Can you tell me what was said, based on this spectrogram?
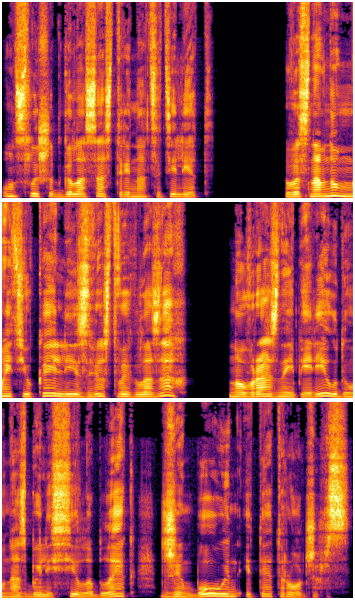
Он слышит голоса с 13 лет. В основном Мэтью Келли и звезд в их глазах, но в разные периоды у нас были Сила Блэк, Джим Боуэн и Тед Роджерс.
